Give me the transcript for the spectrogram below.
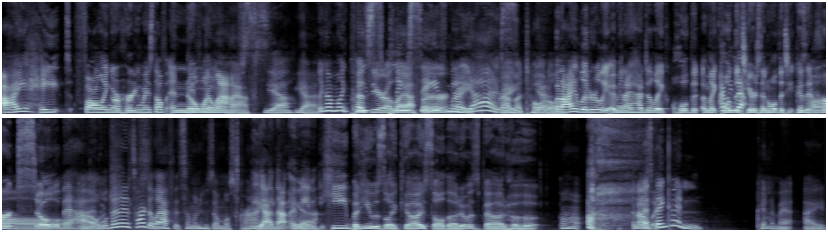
I hate falling or hurting myself and no, one, no one laughs. laughs. Yeah. Yeah. Like I'm like, because you're a laugher. Right, Yes. I'm a Right, total. But I literally, I mean, I had to like hold the, I'm like, I hold mean, the that- tears in, hold the tears, because it hurt so Oh, bad. Oh, well, then it's hard to laugh at someone who's almost crying. yeah, that, I mean, he, but he was like, yeah, I saw that. It was bad. and Uh, I I was like, I think I can imagine. I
